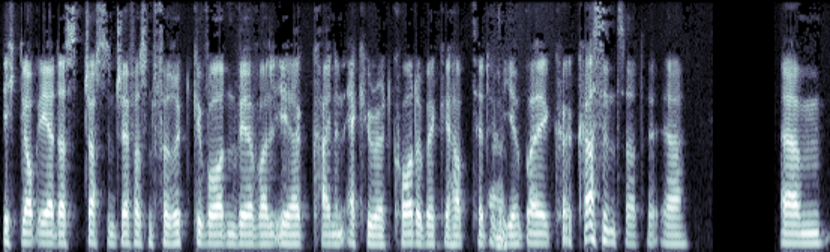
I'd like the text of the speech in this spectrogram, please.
ich glaube eher, dass Justin Jefferson verrückt geworden wäre, weil er keinen accurate Quarterback gehabt hätte, ja. wie er bei Kirk Cousins hatte. Ja. Ähm,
